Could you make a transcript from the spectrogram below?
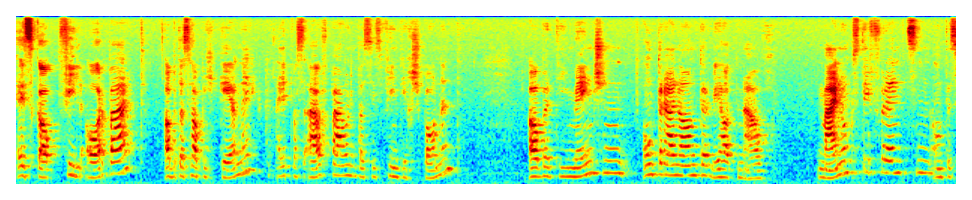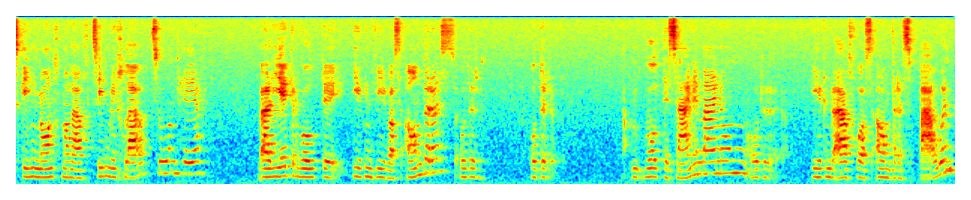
Es gab viel Arbeit, aber das habe ich gerne. Etwas aufbauen, das finde ich spannend. Aber die Menschen untereinander, wir hatten auch Meinungsdifferenzen und es ging manchmal auch ziemlich laut zu und her, weil jeder wollte irgendwie was anderes oder, oder wollte seine Meinung oder irgend auch was anderes bauen.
